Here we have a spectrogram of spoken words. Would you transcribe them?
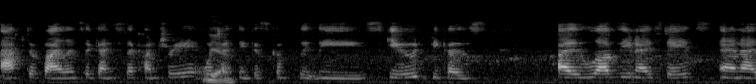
act of violence against the country, which yeah. I think is completely skewed because I love the United States and I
